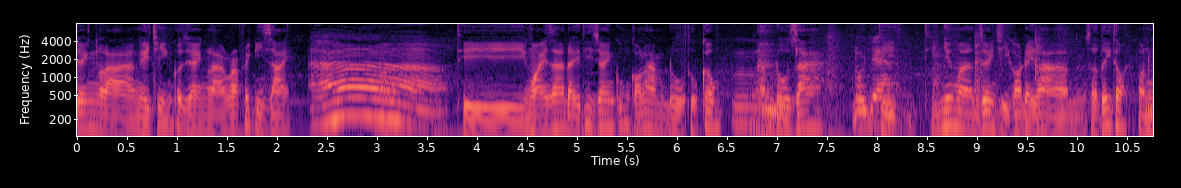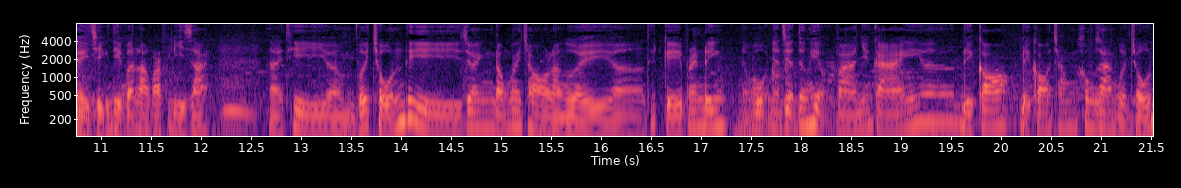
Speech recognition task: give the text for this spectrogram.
Duy Anh là nghề chính của Duy Anh là graphic design. À. Uh, thì ngoài ra đấy thì Duy Anh cũng có làm đồ thủ công, ừ. làm đồ da. Đồ da. Thì thì nhưng mà Duy Anh chỉ có đấy là sở thích thôi, còn nghề chính thì vẫn là graphic design. Ừ. Đấy thì uh, với trốn thì Duy Anh đóng vai trò là người uh, thiết kế branding, bộ nhận diện thương hiệu và những cái decor, decor trong không gian của trốn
